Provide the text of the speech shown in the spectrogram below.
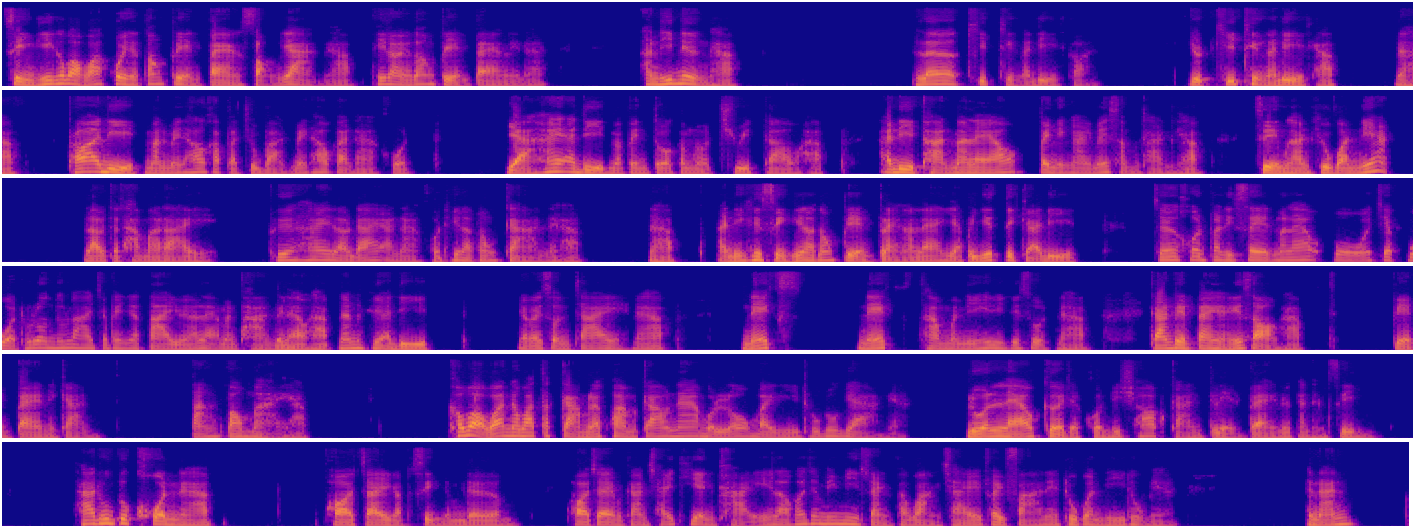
สิ่งที่เขาบอกว่าควรจะต้องเปลี่ยนแปลงสองอย่างนะครับ ที่เราจะต้องเปลี่ยนแปลงเลยนะ อันที่หนึ่งครับ เลิกคิดถึงอดีตก่อน หยุดคิดถึงอดีตครับนะครับ เพราะอดีตมันไม่เท่ากับปัจจุบันไม่เท่ากับอนาคต อย่าให้อดีตมาเป็นตัวกำหนดชีวิตเราครับ อดีตผ่านมาแล้วเป็นยังไงไม่สำคัญครับสิ่งสำคัญคือวันเนี้ยเราจะทำอะไร เพื่อให้เราได้อนาคตที่เราต้องการนะครับนะครับ อันนี้คือสิ่งที่เราต้องเปลี่ยนแปลงอันแรกอย่าไปยึดติดกับอดีต เจอคนปฏิเสธมาแล้ว โอ้เจ็บปวดทุรนทุรายจะเป็นจะตายอยู่นั่นแหละมันผ่านไปแล้วครับ นั่นคืออดีต อย่าไปสนใจนะครับ next next ทำวันนี้ให้ดีที่สุดนะครับ การเปลี่ยนแปลงอย่างที่สองครับ เปลี่ยนแปลงในการตั้งเป้าหมายครับ เขาบอกว่านวัตกรรมและความก้าวหน้าบนโลกใบนี้ทุกๆอย่างเนี่ยล้วนแล้วเกิดจากคนที่ชอบการเปลี่ยนแปลงด้วยกันทั้งสิ้น ถ้าทุกๆคนนะครับ พอใจกับสิ่งเดิม พอใจกับการใช้เทียนไข เราก็จะไม่มีแสงสว่างใช้ไฟฟ้าเนี่ยทุกวันนี้ถูกไหมฉะนั้น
